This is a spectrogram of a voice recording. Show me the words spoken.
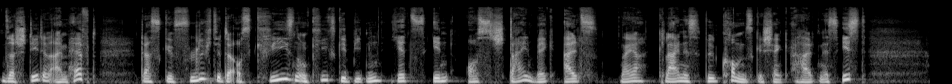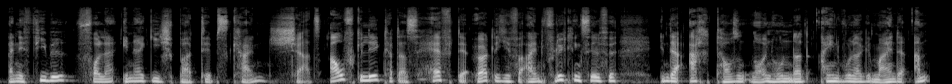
Das steht in einem Heft, das Geflüchtete aus Krisen- und Kriegsgebieten jetzt in Oststeinbeck als, naja, kleines Willkommensgeschenk erhalten. Es ist eine Fibel voller Energiespartipps, kein Scherz. Aufgelegt hat das Heft der örtliche Verein Flüchtlingshilfe in der 8900 Einwohnergemeinde am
